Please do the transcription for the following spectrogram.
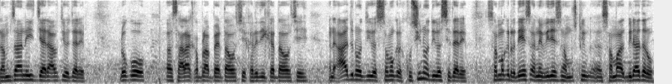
રમઝાન ઈદ જ્યારે આવતી હોય ત્યારે લોકો સારા કપડાં પહેરતા હોય છે, ખરીદી કરતા હોય છે અને આજનો દિવસ સમગ્ર ખુશીનો દિવસ છે ત્યારે સમગ્ર દેશ અને વિદેશના મુસ્લિમ સમાજ, બિરાદરો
